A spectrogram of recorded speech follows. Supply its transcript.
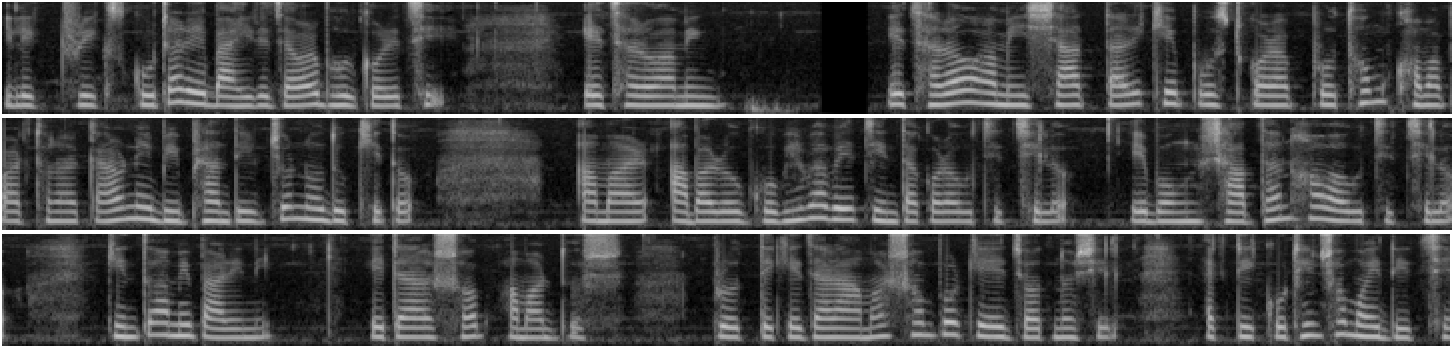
ইলেকট্রিক স্কুটারে বাইরে যাওয়ার ভুল করেছি। এছাড়াও আমি এছাড়াও আমি সাত তারিখে পোস্ট করা প্রথম ক্ষমা প্রার্থনার কারণে বিভ্রান্তির জন্য দুঃখিত। আমার আবারও গভীরভাবে চিন্তা করা উচিত ছিল এবং সাবধান হওয়া উচিত ছিল, কিন্তু আমি পারিনি। এটা সব আমার দোষ। প্রত্যেকে যারা আমার সম্পর্কে যত্নশীল, একটি কঠিন সময় দিচ্ছে।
